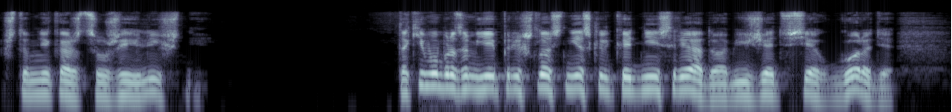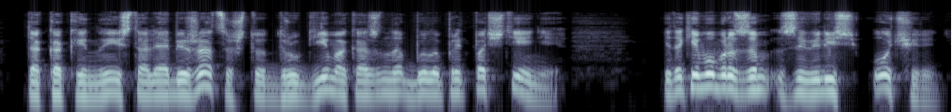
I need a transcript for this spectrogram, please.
что, мне кажется, уже и лишнее. Таким образом, ей пришлось несколько дней сряду объезжать всех в городе, так как иные стали обижаться, что другим оказано было предпочтение, и таким образом завелись очереди.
